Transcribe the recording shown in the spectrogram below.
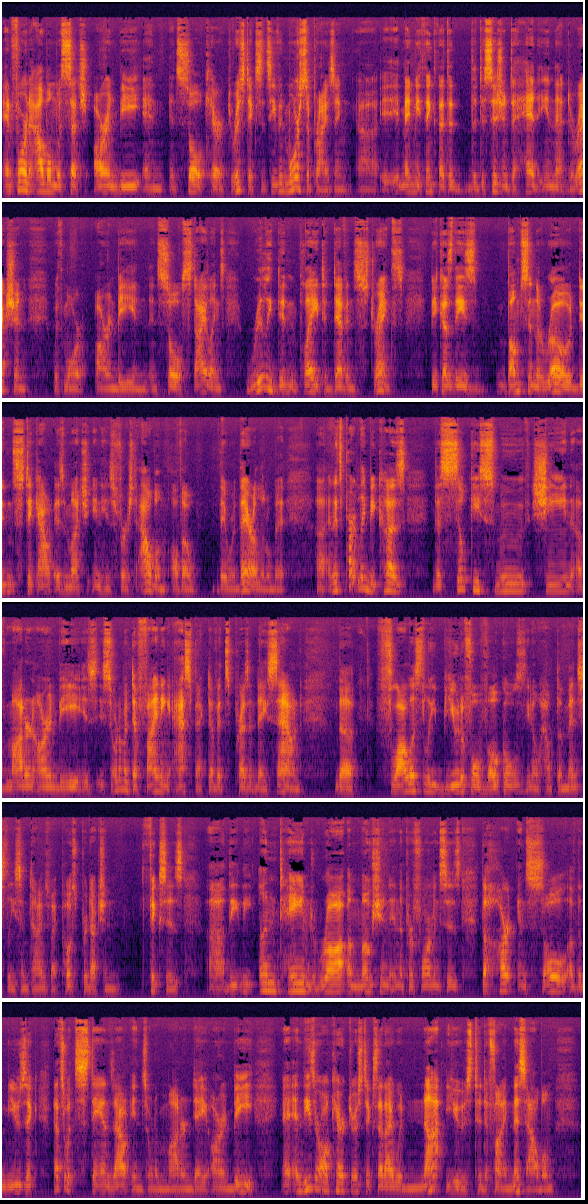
And for an album with such R&B and, and soul characteristics, it's even more surprising. Uh, it, it, made me think that the, the decision to head in that direction with more R&B and, and soul stylings really didn't play to Devin's strengths because these bumps in the road didn't stick out as much in his first album, although they were there a little bit. Uh, and it's partly because the silky smooth sheen of modern R&B is, is sort of a defining aspect of its present day sound. The flawlessly beautiful vocals, you know, helped immensely sometimes by post-production fixes. Uh, the the untamed raw emotion in the performances, the heart and soul of the music. That's what stands out in sort of modern day R and B, and these are all characteristics that I would not use to define this album.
